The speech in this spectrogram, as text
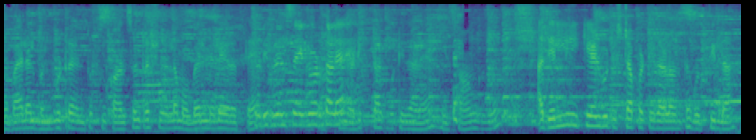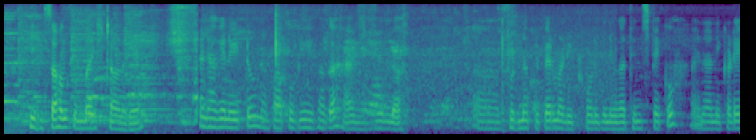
ಮೊಬೈಲಲ್ಲಿ ಬಂದ್ಬಿಟ್ರೆ ಅಂತೂ ಫುಲ್ ಕಾನ್ಸಂಟ್ರೇಷನ್ ಎಲ್ಲ ಮೊಬೈಲ್ ಮೇಲೆ ಇರುತ್ತೆ. ನೋಡಿ ಫ್ರೆಂಡ್ಸ್ ಹೇಗೆ ನೋಡ್ತಾಳೆ? ಅಡಿಕ್ಟ್ ಆಗಿಬಿಟ್ಟಿದ್ದಾಳೆ ಈ ಸಾಂಗು ಅದೆಲ್ಲಿ ಕೇಳ್ಬಿಟ್ಟು ಇಷ್ಟಪಟ್ಟಿದ್ದಾಳೋ ಅಂತ ಗೊತ್ತಿಲ್ಲ. ಈ ಸಾಂಗ್ ತುಂಬ ಇಷ್ಟ ಅವಳಿಗೆ. ಆ್ಯಂಡ್ ಹಾಗೇನೆ ಇಟ್ಟು ನಮ್ಮ ಪಾಪುಗೆ ಇವಾಗ ಆ್ಯಸ್ ಫುಡ್ನ ಪ್ರಿಪೇರ್ ಮಾಡಿ ಇಟ್ಕೊಂಡಿದ್ದೀನಿ. ಇವಾಗ ತಿನ್ನಿಸ್ಬೇಕು ನಾನು ಈ ಕಡೆ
